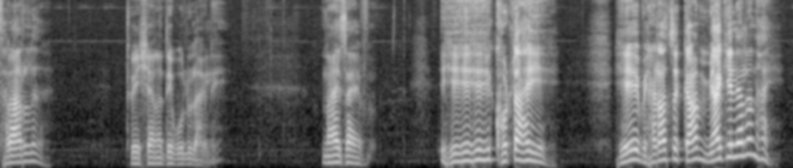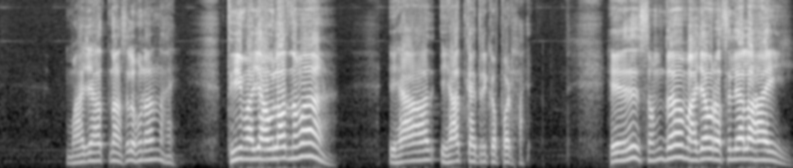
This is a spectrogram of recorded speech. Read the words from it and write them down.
थरारलं. त्वेषानं ते बोलू लागले. नाही साहेब हे हे खोटं आहे हे. भेडाचं काम म्या केलेलं नाही. माझ्या हातनं असलं होणार नाही. ती माझी अवलाद नमा ह्या ह्यात काहीतरी कपट आहे. हे समद माझ्यावर असलेलं आहे.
